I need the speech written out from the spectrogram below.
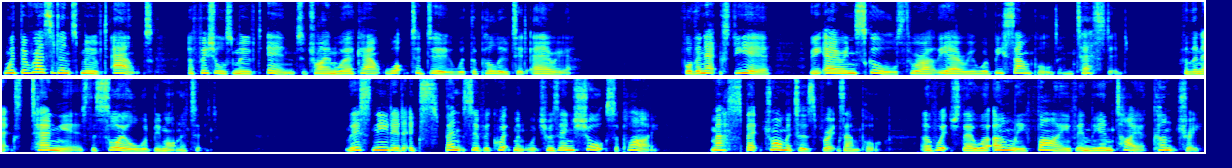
With the residents moved out, officials moved in to try and work out what to do with the polluted area. For the next year, the air in schools throughout the area would be sampled and tested. For the next 10 years, the soil would be monitored. This needed expensive equipment which was in short supply. Mass spectrometers, for example, of which there were only five in the entire country.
